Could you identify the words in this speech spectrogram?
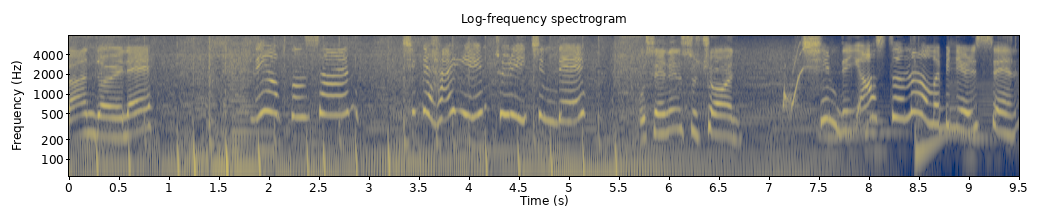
Ben de öyle. Ne yaptın sen? Şimdi her yerin türü içinde. Bu senin suçun. Şimdi yastığını alabilirsin.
